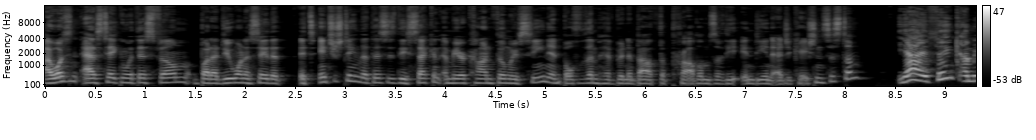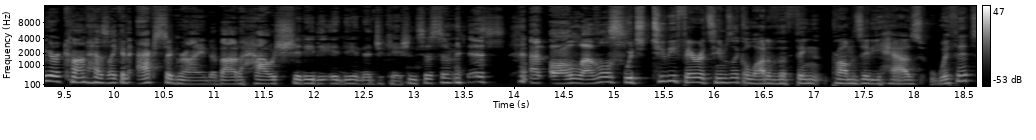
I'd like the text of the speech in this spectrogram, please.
I wasn't as taken with this film, but I do want to say that it's interesting that this is the second Amir Khan film we've seen, and both of them have been about the problems of the Indian education system. yeah, I think Amir Khan has like an axe to grind about how shitty the Indian education system is at all levels. Which, to be fair, it seems like a lot of the thing problems that he has with it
